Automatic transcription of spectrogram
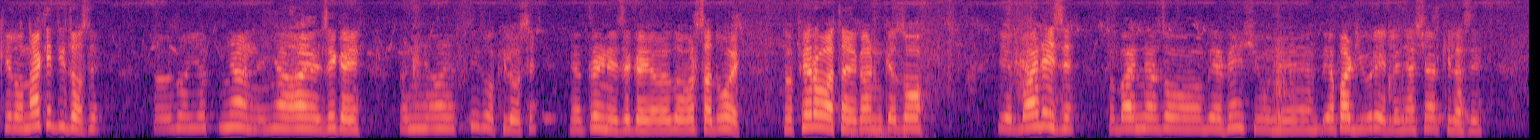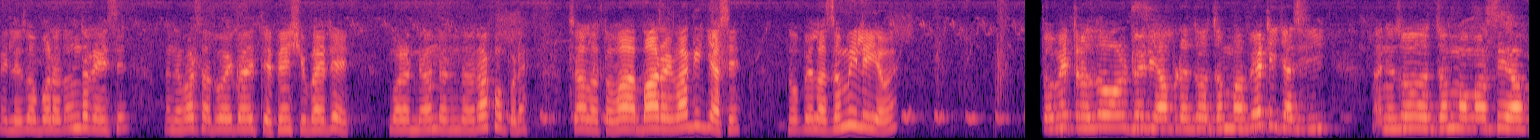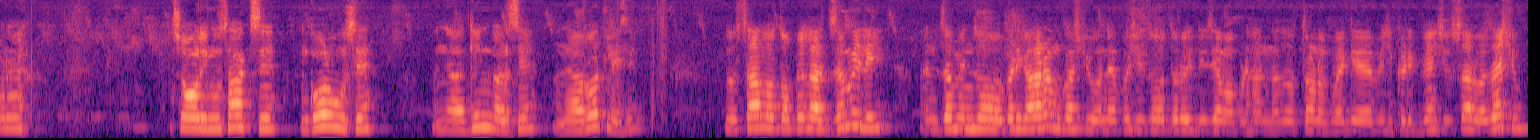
કિલો નાખી દીધો છે. તો એક ત્યાં ને ત્યાં આ જગ્યાએ અને આ એક ત્રીજો કિલો છે. ત્યાં ત્રણેય જગ્યાએ હવે જો વરસાદ હોય તો ફેરવા થાય. કારણ કે જો એ બારે છે, તો બહારના જો બે ભેંસ્યું ને બે પાડ્યું રહે એટલે ત્યાં ચાર કિલા છે. એટલે જો બળદ અંદર રહે છે અને વરસાદ હોય તો તે ભેંસ્યું બહાર રહે. બળદને અંદર અંદર રાખવો પડે. ચાલો તો વા બાર વાગી ગયા છે. તો પહેલાં જમી લઈએ હવે. તો મિત્રો, જો ઓલરેડી આપણે જો જમવા બેઠી ગયા છીએ અને જો જમવામાં છે આપણે ચોળીનું શાક છે, ગોળવું છે, અને આ ગીંગળ છે, અને આ રોટલી છે. તો ચાલો તો પહેલાં જમી લઈ અને જમીન જો ઘડીક આરામ કરશું અને પછી જો દરરોજની જેમ આપણે સાંજના જો ત્રણ વાગે પછી ઘડીક ભેંસું સારવા જઈશું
